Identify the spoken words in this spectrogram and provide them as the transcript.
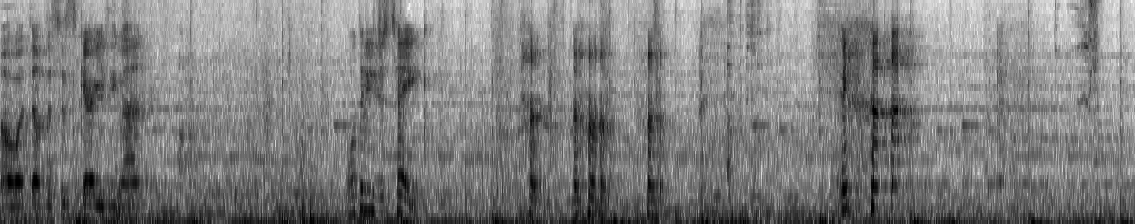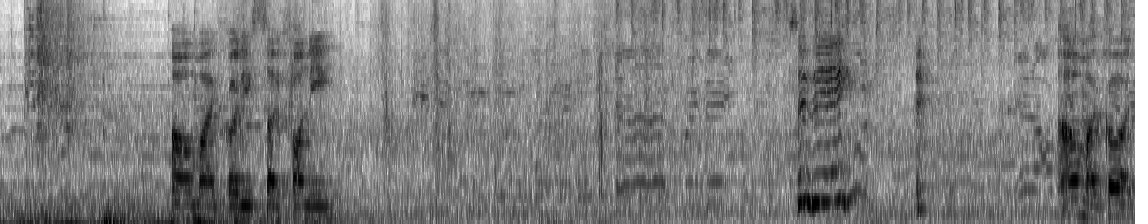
Oh, Adel, this is scary, man. What did he just take? oh my god, he's so funny. Susie! Oh my god.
